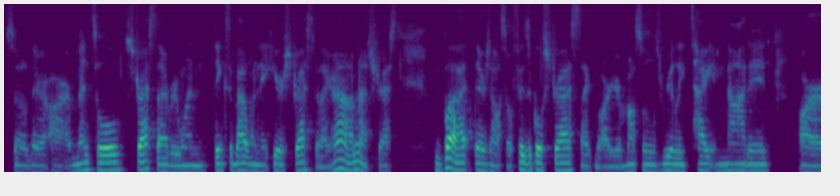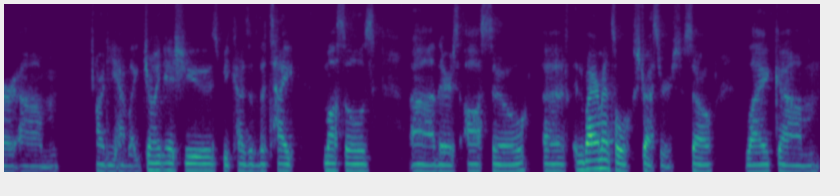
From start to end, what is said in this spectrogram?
So there are mental stress that everyone thinks about when they hear stress. They're like, oh, I'm not stressed. But there's also physical stress, like are your muscles really tight and knotted? Are, um, or do you have like joint issues because of the tight muscles? Uh, there's also uh, environmental stressors. So like, um,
